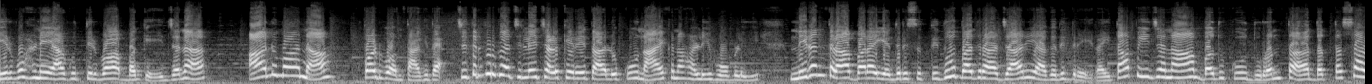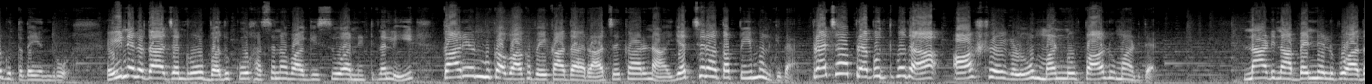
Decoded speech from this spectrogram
ನಿರ್ವಹಣೆಯಾಗುತ್ತಿರುವ ಬಗ್ಗೆ ಜನ ಅನುಮಾನ ಪಡುವಂತಾಗಿದೆ. ಚಿತ್ರದುರ್ಗ ಜಿಲ್ಲೆ ಚಳ್ಳಕೆರೆ ತಾಲೂಕು ನಾಯಕನಹಳ್ಳಿ ಹೋಬಳಿ ನಿರಂತರ ಬರ ಎದುರಿಸುತ್ತಿದ್ದು, ಭದ್ರ ಜಾರಿಯಾಗದಿದ್ರೆ ರೈತಾಪಿ ಜನ ಬದುಕು ದುರಂತ, ದತ್ತ ಸಾಗುತ್ತದೆ ಎಂದರು. ಈ ನೆಲದ ಜನರು ಬದುಕು ಹಸನವಾಗಿಸುವ ನಿಟ್ಟಿನಲ್ಲಿ ಕಾರ್ಯೋನ್ಮುಖವಾಗಬೇಕಾದ ರಾಜಕಾರಣ ಎಚ್ಚರ ತಪ್ಪಿ ಮಲಗಿದೆ. ಪ್ರಜಾಪ್ರಭುತ್ವದ ಆಶ್ರಯಗಳು ಮಣ್ಣು ಪಾಲು ಮಾಡಿದೆ. ನಾಡಿನ ಬೆನ್ನೆಲುಬು ಆದ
